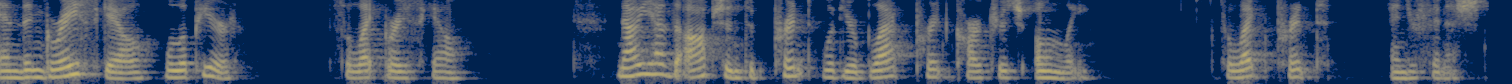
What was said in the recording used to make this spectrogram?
and then grayscale will appear. Select grayscale. Now you have the option to print with your black print cartridge only. Select print and you're finished.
